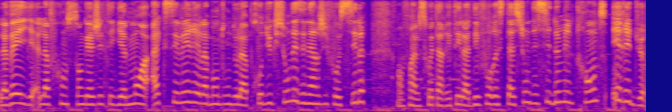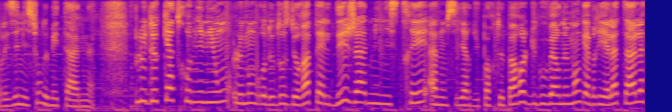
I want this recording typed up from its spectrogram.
La veille, la France s'engageait également à accélérer l'abandon de la production des énergies fossiles. Enfin, elle souhaite arrêter la déforestation d'ici 2030 et réduire les émissions de méthane. Plus de 4 millions, le nombre de doses de rappel déjà administrées, annoncé hier du porte-parole du gouvernement Gabriel Attal.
